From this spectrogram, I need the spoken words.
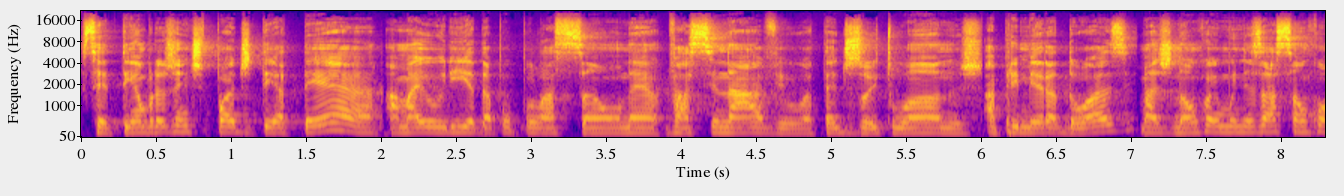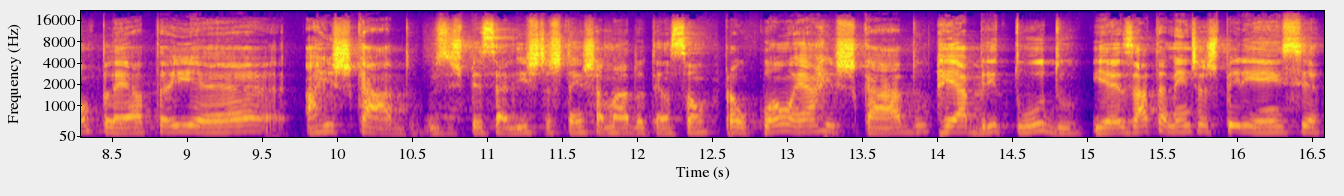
Setembro a gente pode ter até a maioria da população, né, vacinável até 18 anos, a primeira dose, mas não com a imunização completa e é arriscado. Os especialistas têm chamado atenção para o quão é arriscado reabrir tudo e é exatamente a experiência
